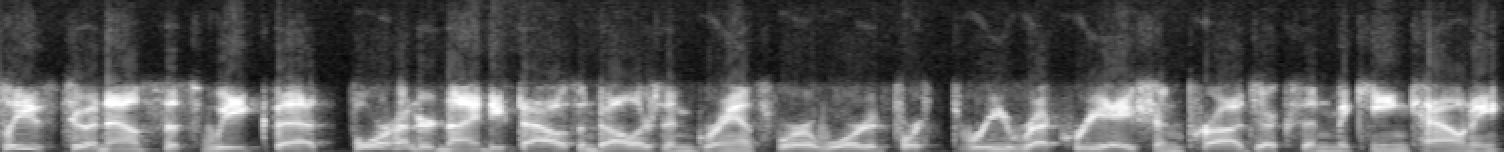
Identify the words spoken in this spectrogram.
pleased to announce this week that $490,000 in grants were awarded for three recreation projects in McKean County.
